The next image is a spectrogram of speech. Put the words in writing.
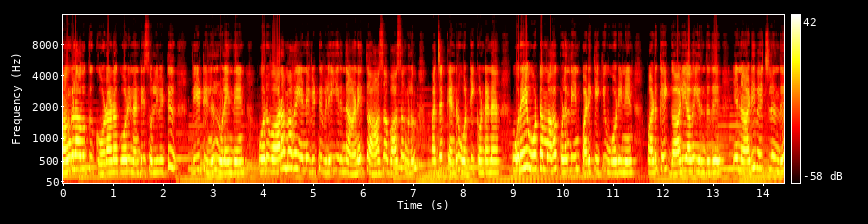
மங்களாவுக்கு கோடான கோடி நன்றி சொல்லிவிட்டு வீட்டினுள் நுழைந்தேன். ஒரு வாரமாக என்னை விட்டு விலகியிருந்த அனைத்து ஆசாபாசங்களும் பஜக்கென்று ஒட்டி கொண்டன ஒரே ஓட்டமாக குழந்தையின் படுக்கைக்கு ஓடினேன். படுக்கை காலியாக இருந்தது. என் அடி வயிற்றிலிருந்து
